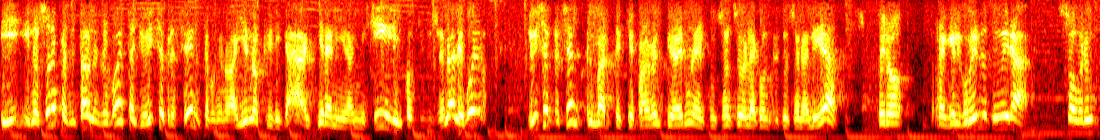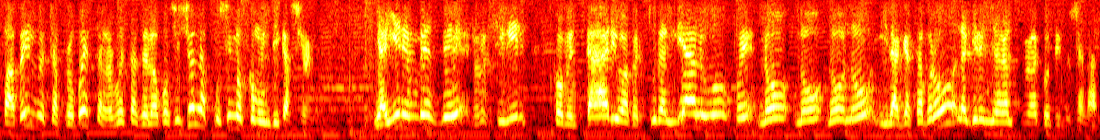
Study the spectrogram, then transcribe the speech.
Y, nosotros presentamos nuestra propuesta, yo hice presente, porque ayer nos criticaban que eran inadmisibles, inconstitucionales. Bueno, hice presente el martes que probablemente iba a haber una discusión sobre la constitucionalidad, pero para que el gobierno tuviera sobre un papel nuestras propuestas, las propuestas de la oposición, las pusimos como indicaciones. Y ayer en vez de recibir comentarios, apertura al diálogo, fue no, no, no, no, y la que se aprobó la quieren llevar al Tribunal Constitucional.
